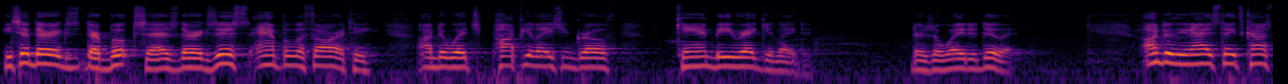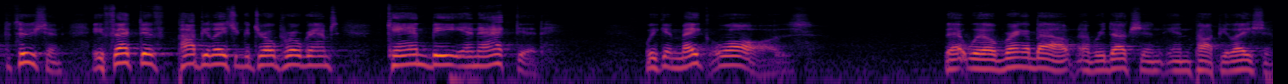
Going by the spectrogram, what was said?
He said their, ex- their book says there exists ample authority under which population growth can be regulated. There's a way to do it. Under the United States Constitution, effective population control programs can be enacted. We can make laws that will bring about a reduction in population.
